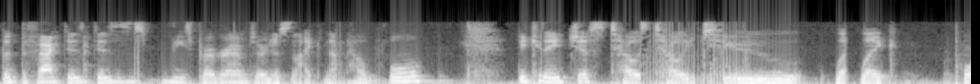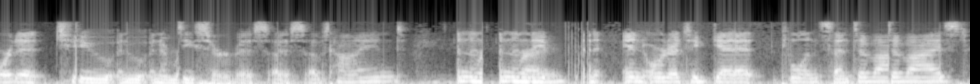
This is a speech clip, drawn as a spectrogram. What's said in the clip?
but the fact is is these programs are just like not helpful because they just tell tell you to like, like port it to an, an emergency service of of kind. And then, and then Right. they, in order to get people incentivized,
